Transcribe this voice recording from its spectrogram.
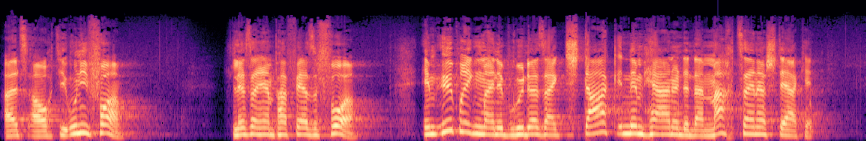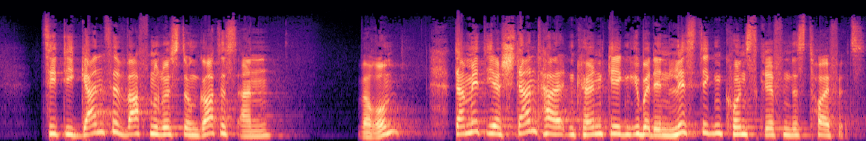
als auch die Uniform. Ich lese euch ein paar Verse vor. Im Übrigen, meine Brüder, seid stark in dem Herrn und in der Macht seiner Stärke. Zieht die ganze Waffenrüstung Gottes an. Warum? Damit ihr standhalten könnt gegenüber den listigen Kunstgriffen des Teufels.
